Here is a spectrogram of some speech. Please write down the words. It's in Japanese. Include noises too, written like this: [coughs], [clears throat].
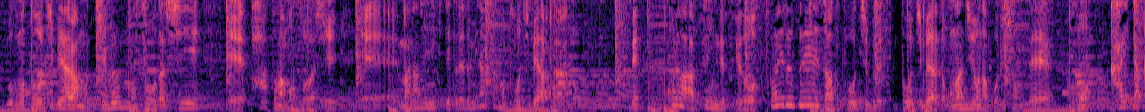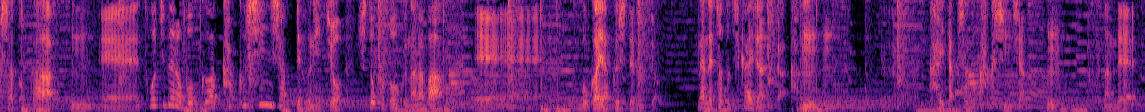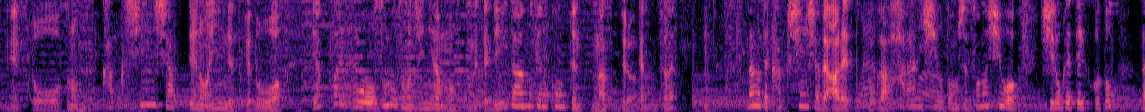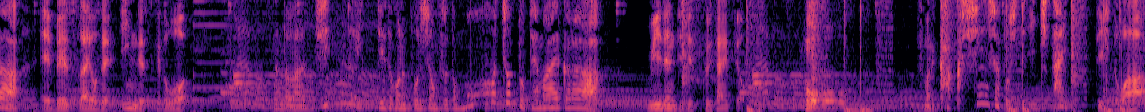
僕もトーチベアラーも自分もそうだし、えーパートナーもそうだし、えー学びに来てくれる皆さんもトーチベアラーであるとでこれは熱いんですけどトレイルブレイザーとトーチブレトーチベアラーと同じようなポジションでもう開拓者とか、うん。えートーチベアラー僕は革新者っていうふうに一応一言置くならば、えー僕は訳してるんですよなんでちょっと近いじゃないですか、かうんうん。開拓者と革新者。うん。なんで、えっと、その革新者っていうのはいいんですけどやっぱりこうそもそもジニアムを含めてリーダー向けのコンテンツになってるわけなんですよね、なので革新者であれとか腹に火を灯してその火を広げていくことが、えーベースだようでいいんですけどなんだろうな人類っていうところにポジションするともうちょっと手前からウィーデンティティ作りたいんですよ。ほうほうほつまり革新者として生きたいっていう人は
